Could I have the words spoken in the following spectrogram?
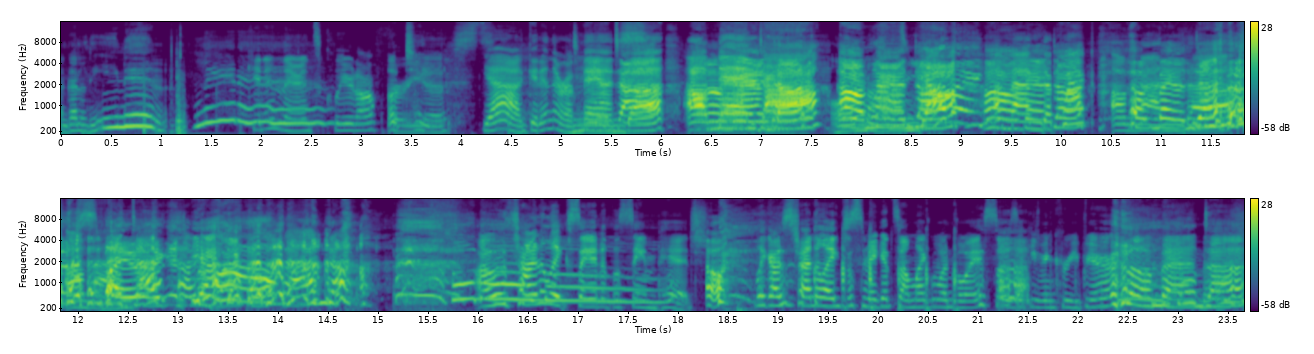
I gotta lean in. Lean in. Get in there. It's cleared off oh, for you. Yeah, get in there, Amanda. Amanda. Amanda. Oh, Amanda. Amanda. Quack. Amanda. Amanda. I was trying to like say it at the same pitch. Oh. Like I was trying to like just make it sound like one voice, so it was like even creepier. Amanda.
